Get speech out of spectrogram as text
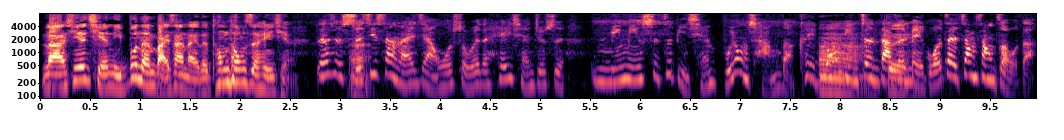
哪些钱你不能摆上来的，通通是黑钱。但是实际上来讲，我所谓的黑钱就是明明是这笔钱不用藏的，可以光明正大在美国在账上走的，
